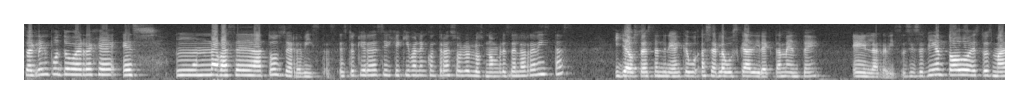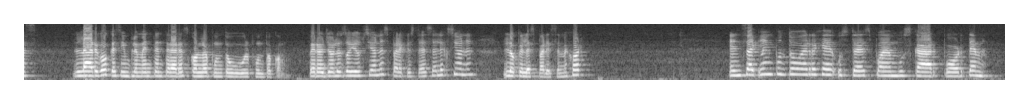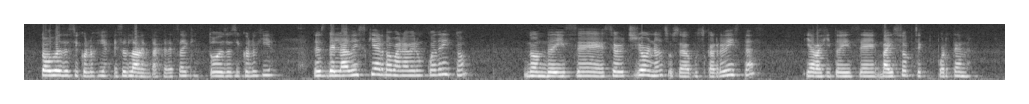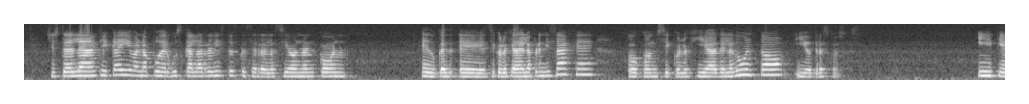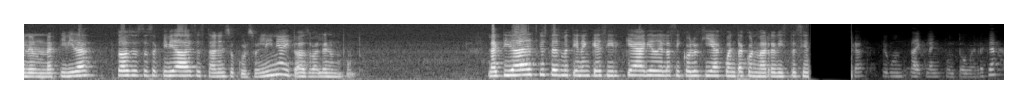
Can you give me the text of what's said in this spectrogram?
Cycling.org es una base de datos de revistas. Esto quiere decir que aquí van a encontrar solo los nombres de las revistas y ya ustedes tendrían que hacer la búsqueda directamente en la revista. Si se fijan, todo esto es más largo que simplemente entrar a scholar.google.com. Pero yo les doy opciones para que ustedes seleccionen lo que les parece mejor. En cycling.org ustedes pueden buscar por tema. Todo es de psicología. Esa es la ventaja de Cycling. Todo es de psicología. Desde el lado izquierdo van a ver un cuadrito donde dice Search Journals, o sea, buscar revistas, y abajito dice By Subject, por tema. Si ustedes le dan clic ahí van a poder buscar las revistas que se relacionan con eh, psicología del aprendizaje o con psicología del adulto y otras cosas. Y tienen una actividad. Todas estas actividades están en su curso en línea y todas valen un punto. La actividad es que ustedes me tienen que decir qué área de la psicología cuenta con más revistas científicas según cycling.org.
